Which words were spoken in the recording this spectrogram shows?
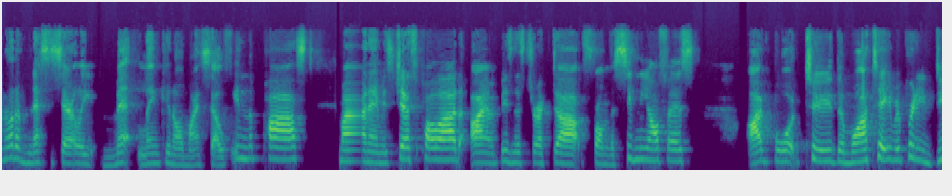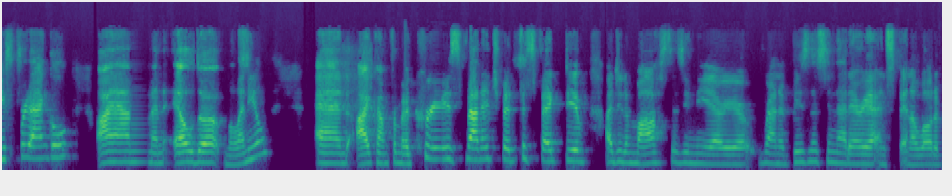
not have necessarily met Lincoln or myself in the past, my name is Jess Pollard. I am a business director from the Sydney office. I've brought to the Mwah team a pretty different angle. I am an elder millennial and I come from a careers management perspective. I did a master's in the area, ran a business in that area, and spent a lot of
